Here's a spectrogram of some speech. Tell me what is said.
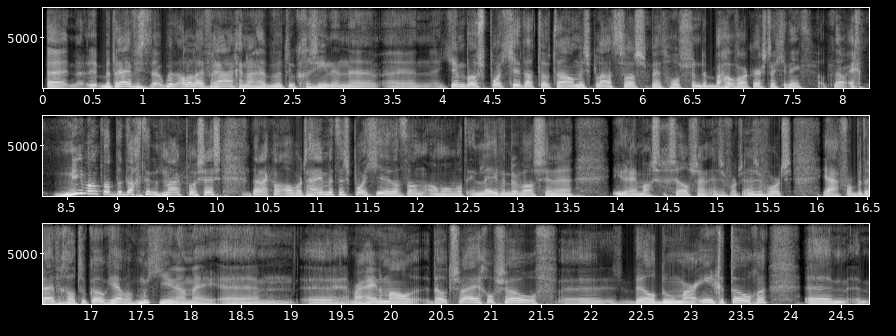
Het bedrijf is het ook met allerlei vragen. Nou hebben we natuurlijk gezien een, een Jumbo-spotje dat totaal misplaatst was met hossende bouwvakkers. Dat je denkt, dat nou echt niemand dat bedacht in het maakproces. Daarna kwam Albert Heijn met een spotje dat dan allemaal wat inlevender was. En eh, iedereen mag zichzelf zijn, enzovoorts, enzovoorts. Ja, voor bedrijven geldt natuurlijk ook, ja, wat moet je hier nou mee? Ehm, eh, maar helemaal doodzwijgen of zo? Of eh, wel doen, maar ingetogen? Ehm, ehm,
